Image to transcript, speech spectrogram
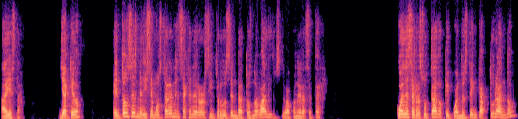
Ahí está. Ya quedó. Entonces me dice mostrar el mensaje de error si introducen datos no válidos. Le voy a poner aceptar. ¿Cuál es el resultado? Que cuando estén capturando,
